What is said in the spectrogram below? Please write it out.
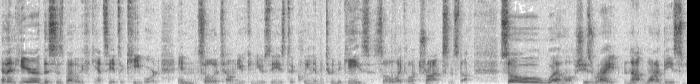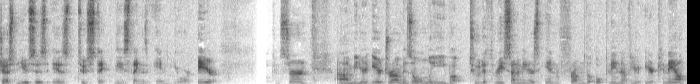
And then here, this is, by the way, if you can't see, it's a keyboard. And so they're telling you you can use these to clean in between the keys. So like electronics and stuff. So, well, she's right. Not one of these suggested uses is to stick these things in your ear concern. Um, your eardrum is only about 2 to 3 centimeters in from the opening of your ear canal,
